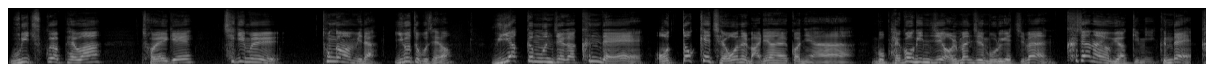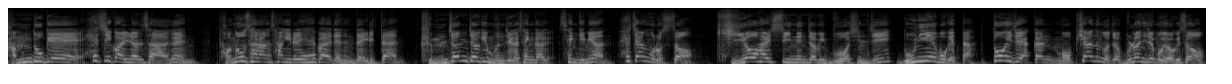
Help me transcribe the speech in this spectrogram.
우리 축구협회와 저에게 책임을 통감합니다. 이것도 보세요. 위약금 문제가 큰데 어떻게 재원을 마련할 거냐. 뭐 100억인지 얼마인지는 모르겠지만 크잖아요, 위약금이. 근데 감독의 해지 관련 사항은 변호사랑 상의를 해봐야 되는데 일단 금전적인 문제가 생각, 생기면 회장으로서 기여할 수 있는 점이 무엇인지 논의해 보겠다. 또 이제 약간 뭐 피하는 거죠. 물론 이제 뭐 여기서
